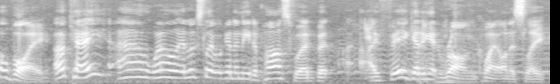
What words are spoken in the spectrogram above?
Oh boy. Okay. Uh, well, it looks like we're going to need a password, but I, I fear getting it wrong, quite honestly.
